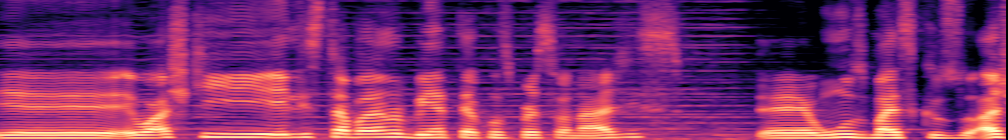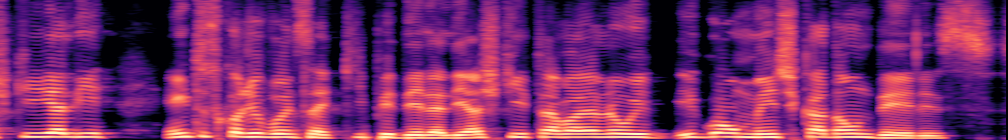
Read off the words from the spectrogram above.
É, eu acho que eles trabalharam bem até com os personagens. É, uns mais que os outros. Acho que ali, entre os coadjuvantes da equipe dele ali, acho que trabalharam igualmente cada um deles.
